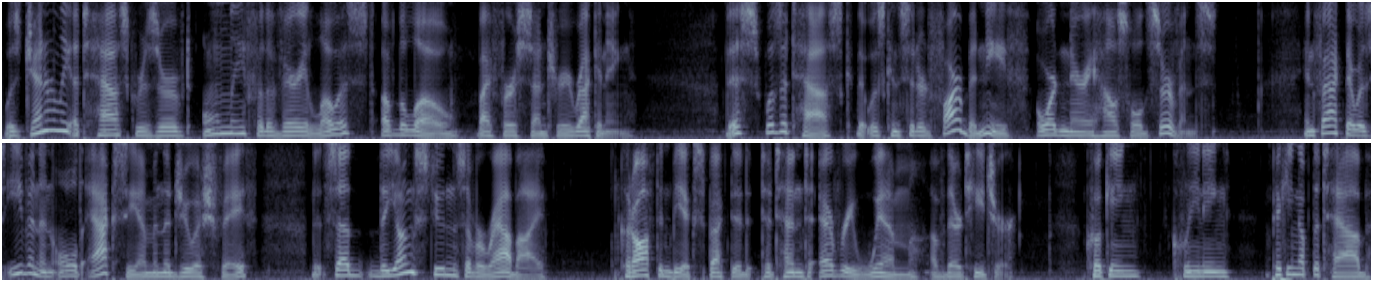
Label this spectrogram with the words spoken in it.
was generally a task reserved only for the very lowest of the low by first century reckoning. This was a task that was considered far beneath ordinary household servants. In fact, there was even an old axiom in the Jewish faith that said the young students of a rabbi could often be expected to tend to every whim of their teacher cooking, cleaning, picking up the tab,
